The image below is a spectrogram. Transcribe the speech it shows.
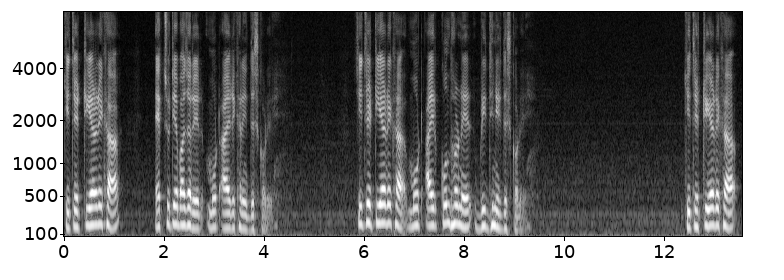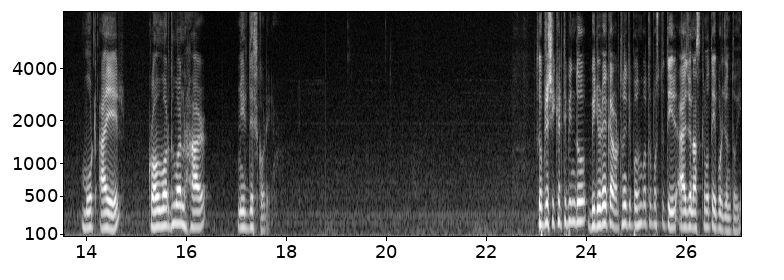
চিত্রের টিয়ার রেখা একচুটিয়া বাজারের মোট আয় রেখা নির্দেশ করে। চিত্রের টিয়ার রেখা মোট আয়ের কোন ধরনের বৃদ্ধি নির্দেশ করে? চিত্রের টিয়ার রেখা মোট আয়ের ক্রমবর্ধমান হার নির্দেশ করে। সুপ্রিয় শিক্ষার্থীবৃন্দ, ভিডিও রেখার অর্থনীতি প্রথম পত্র প্রস্তুতির আয়োজন আজকের মতো এই পর্যন্তই।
